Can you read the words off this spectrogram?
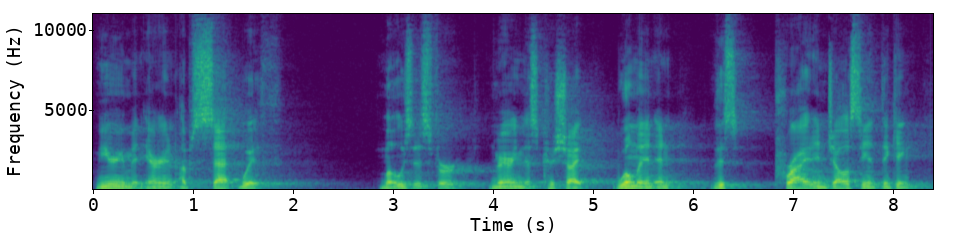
Miriam and Aaron upset with Moses for marrying this Cushite woman and this pride and jealousy and thinking,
